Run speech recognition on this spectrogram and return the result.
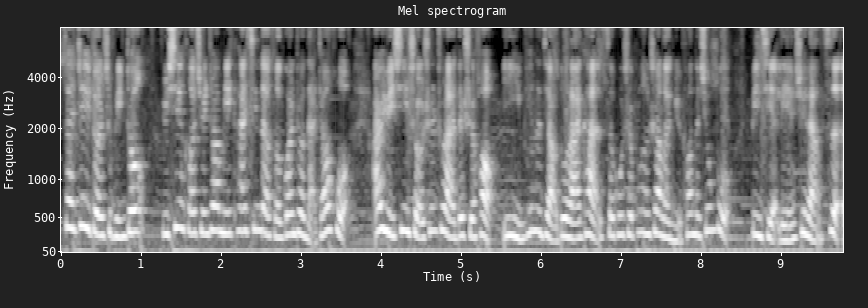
在这一段视频中，宇信和全昭弥开心的和观众打招呼，而宇信手伸出来的时候，以影片的角度来看，似乎是碰上了女方的胸部，并且连续两次。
